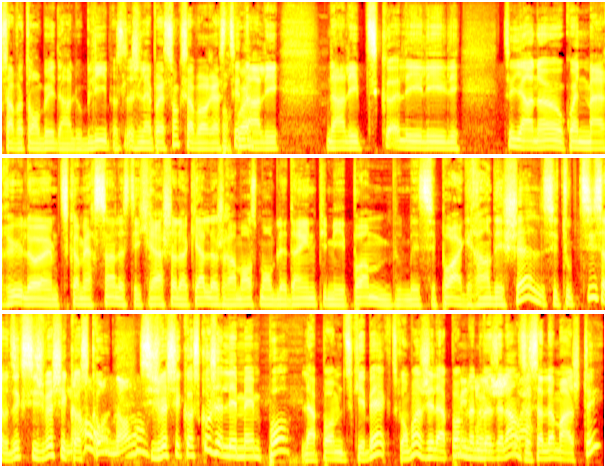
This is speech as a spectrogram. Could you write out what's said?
ça va tomber dans l'oubli. Parce que j'ai l'impression que ça va rester Pourquoi? dans les, dans les petits... Les, les, les il y en a un au coin de ma rue, là, un petit commerçant, là, c'est écrit achat local, là, je ramasse mon blé d'Inde puis mes pommes, mais c'est pas à grande échelle, c'est tout petit. Ça veut dire que si je vais chez Non, Costco, non. si je vais chez Costco, je l'ai même pas, la pomme du Québec. Tu comprends? J'ai la pomme Mais de la Nouvelle-Zélande, c'est celle-là m'a acheté.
